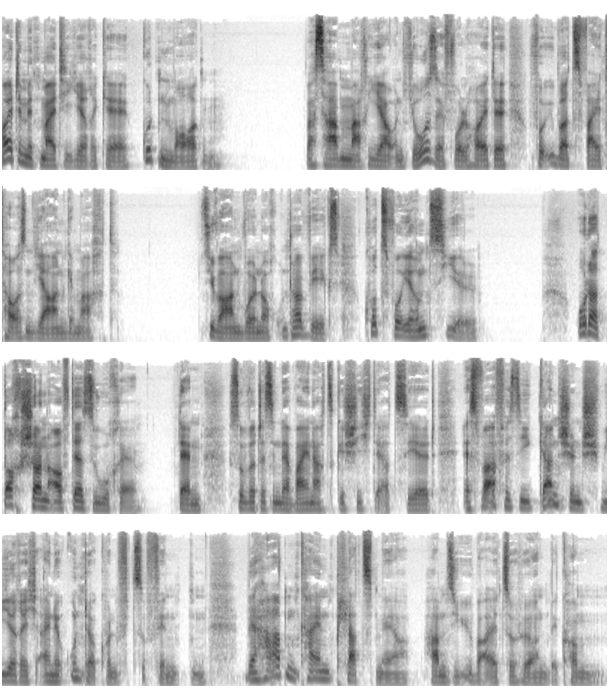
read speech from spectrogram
Heute mit Malte Jericke. Guten Morgen. Was haben Maria und Josef wohl heute vor über 2000 Jahren gemacht? Sie waren wohl noch unterwegs, kurz vor ihrem Ziel. Oder doch schon auf der Suche. Denn, so wird es in der Weihnachtsgeschichte erzählt, es war für sie ganz schön schwierig, eine Unterkunft zu finden. Wir haben keinen Platz mehr, haben sie überall zu hören bekommen.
